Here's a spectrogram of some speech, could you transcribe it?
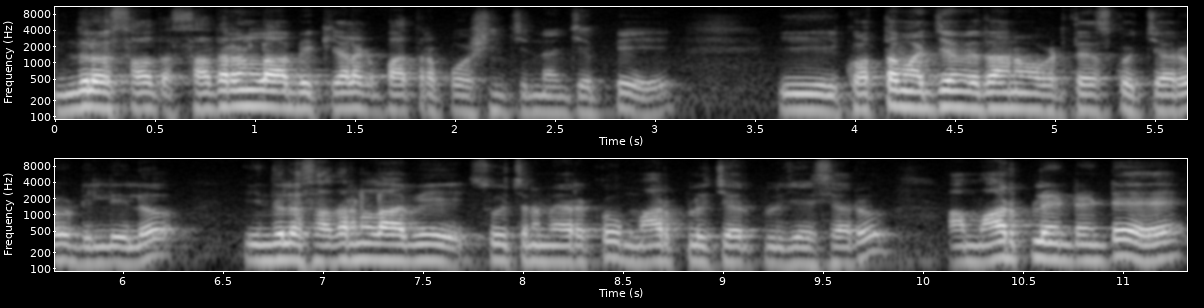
ఇందులో సద సదరన్ లాబీ కీలక పాత్ర పోషించిందని చెప్పి ఈ కొత్త మద్యం విధానం ఒకటి తీసుకొచ్చారు ఢిల్లీలో. ఇందులో సదరన్ లాబీ సూచన మేరకు మార్పులు చేర్పులు చేశారు. ఆ మార్పులు ఏంటంటే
